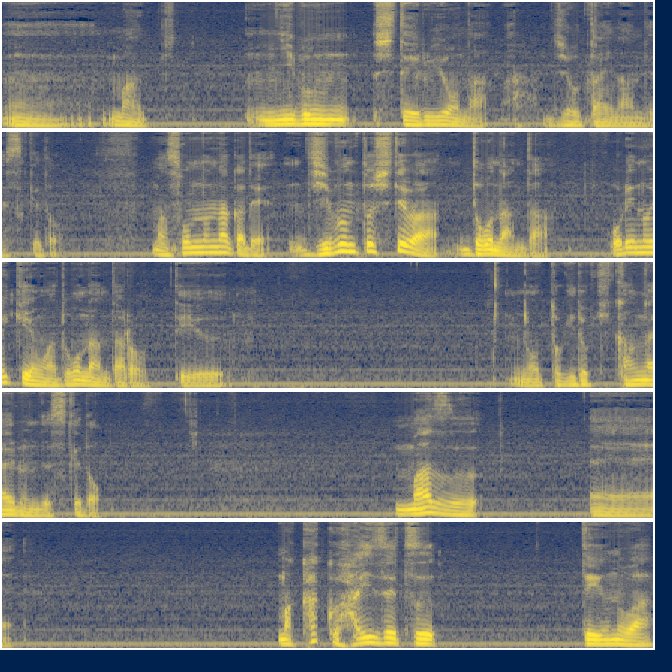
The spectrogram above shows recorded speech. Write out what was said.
うん、まあ二分しているような状態なんですけど、まあ、そんな中で自分としてはどうなんだ俺の意見はどうなんだろうっていうのを時々考えるんですけどまず、えー、まあ、核廃絶っていうのは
